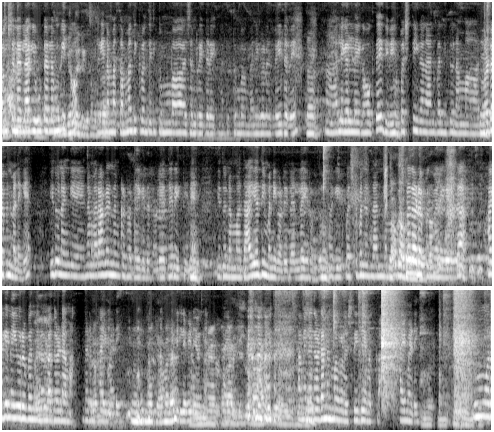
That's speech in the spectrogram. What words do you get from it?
ಫಂಕ್ಷನ್ ಎಲ್ಲ ಆಗಿ ಊಟ ಎಲ್ಲ ಮುಗೀತು. ಹಾಗೆ ನಮ್ಮ ಸಂಬಂಧಿಕರು ಅಂತ ಇಲ್ಲಿ ತುಂಬಾ ಜನರು ಇದ್ದಾರೆ. ಮತ್ತೆ ತುಂಬಾ ಮನೆಗಳೆಲ್ಲ ಇದ್ದಾವೆ. ಅಲ್ಲಿಗೆಲ್ಲ ಈಗ ಹೋಗ್ತಾ ಇದ್ದೀವಿ. ಫಸ್ಟ್ ಈಗ ನಾನು ಬಂದಿದ್ದು ನಮ್ಮ ದೊಡ್ಡಪ್ಪನ ಮನೆಗೆ. ಇದು ನಂಗೆ ನಮ್ಮ ರಾಘಣ್ಣನ ಕಡೆ ಹೇಗಿದೆ ನೋಡಿ ಅದೇ ರೀತಿನೇ. ಇದು ನಮ್ಮ ದಾಯಾದಿ ಮನೆಗಳಲ್ಲೆಲ್ಲ ಇರೋದು. ಹಾಗೆ ಫಸ್ಟ್ ಬಂದಿದ್ದು ನಾನು ನಮ್ಮ ಕೃಷ್ಣ ದೊಡ್ಡಪ್ಪನ ಮನೆಗೆ ಆಯ್ತಾ ಹಾಗೇನೆ ಇವರು ಬಂದು ನಮ್ಮ ದೊಡ್ಡಮ್ಮ ದೊಡ್ಡಮ್ಮ ಹಾಯ್ ಮಾಡಿ. ಇಲ್ಲಿ ವಿಡಿಯೋಗೆ ಆಮೇಲೆ ದೊಡ್ಡಮ್ಮನ ಮಗಳು ಶ್ರೀದೇವಕ್ಕ ಹಾಯ್ ಮಾಡಿ. ನಿಮ್ಮ ಊರ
